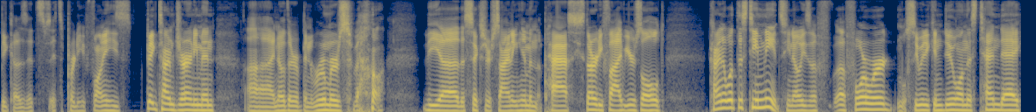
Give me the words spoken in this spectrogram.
because it's it's pretty funny. He's big time journeyman. Uh, I know there have been rumors about the uh, the Sixers signing him in the past. He's 35 years old. Kind of what this team needs. You know, he's a, a forward. We'll see what he can do on this 10 day.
